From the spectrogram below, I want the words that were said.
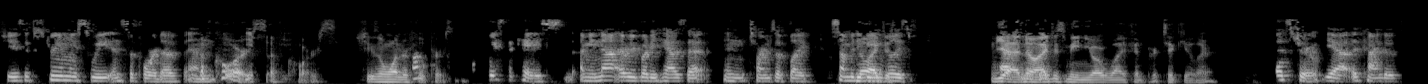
she's extremely sweet and supportive and of course, of course. She's a wonderful person. always the case. I mean, not everybody has that in terms of like somebody No, being just- really, Yeah, no, I just mean your wife in particular. That's true. Yeah, it kind of,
